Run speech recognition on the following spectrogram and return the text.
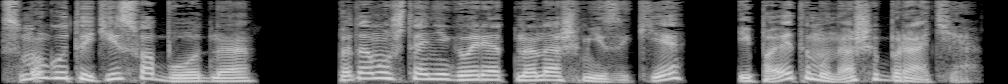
смогут идти свободно, потому что они говорят на нашем языке и поэтому наши братья».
